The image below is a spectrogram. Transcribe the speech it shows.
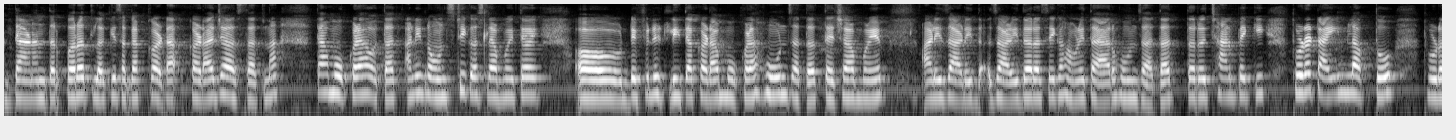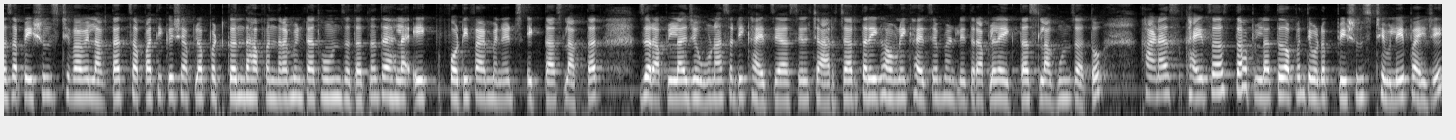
त्यानंतर परतलं की सगळ्या कडा कडा ज्या असतात ना त्या मोकळ्या होतात आणि नॉनस्टिक असल्यामुळे ते डेफिनेटली त्या कडा मोकळ्या होऊन जातात त्याच्यामुळे आणि जाळी जाळीदार असे घावणे तयार होऊन जातात. तर छानपैकी थोडा टाईम लागतो थोडासा पेशन्स ठेवावे लागतात. चपाती कशी आपल्या पटकन दहा पंधरा मिनटात होऊन जातात ना त्याला एक फोर्टी फाय मिनिट्स एक तास लागतात. जर आपल्याला जेवणासाठी खायचे असेल चार चार तरी घावणे खायचे म्हटले तर आपल्याला एक तास लागून जातो. खाण्यास खायचं असतं आपल्याला तर आपण तेवढं पेशन्स ठेवले पाहिजे.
